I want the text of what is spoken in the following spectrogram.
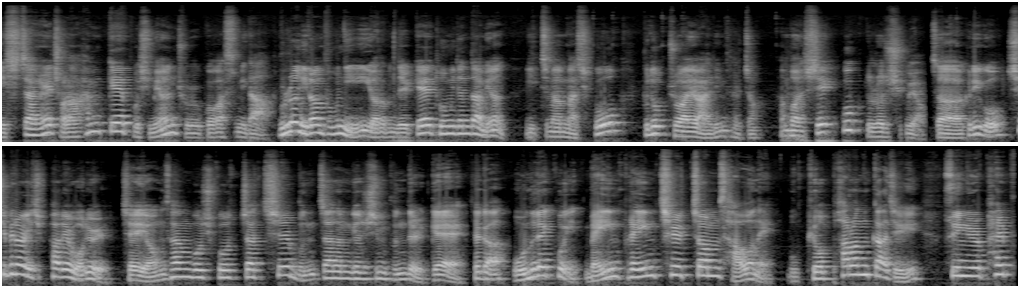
이 시장을 저랑 함께 보시면 좋을 것 같습니다. 물론 이런 부분이 여러분들께 도움이 된다면 잊지만 마시고 구독, 좋아요, 알림 설정 한 번씩 꾹 눌러주시고요. 자, 그리고 11월 28일 월요일 제 영상 보시고 7 문자 남겨주신 분들께 제가 오늘의 코인 메인프레임 7.4원에 목표 8원까지 수익률 8%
